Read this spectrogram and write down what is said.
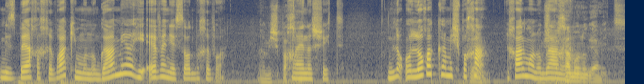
מזבח החברה, כי מונוגמיה היא אבן יסוד בחברה. המשפחה. האנושית. לא, לא רק המשפחה, כן. בכלל מונוגמיה. משפחה מונוגמית.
